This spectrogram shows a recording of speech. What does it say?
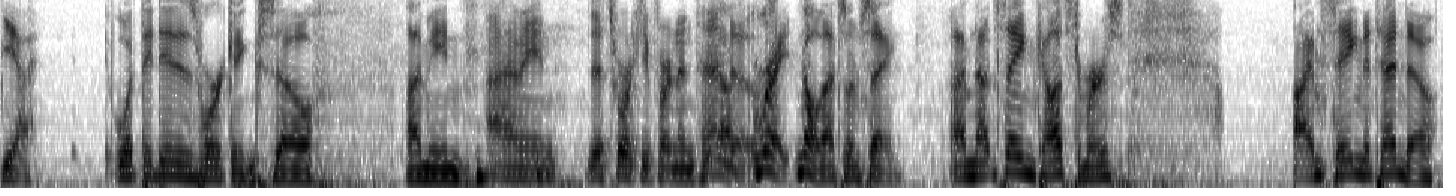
yeah. What they did is working. So, I mean, i mean it's working for nintendo right. No, that's what I'm saying. I'm not saying customers. I'm saying Nintendo.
